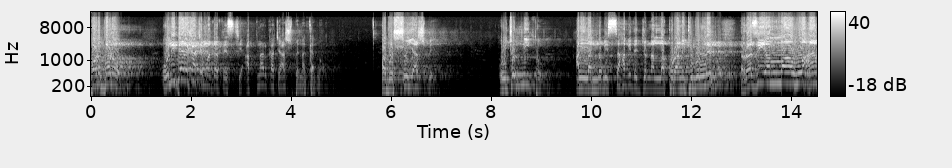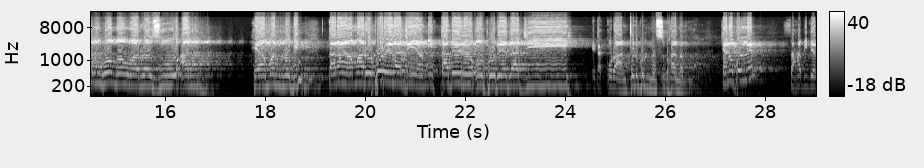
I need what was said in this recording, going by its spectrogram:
বড় বড় অলিদের কাছে মদত এসছে। আপনার কাছে আসবে না কেন? অবশ্যই আসবে। ওই জন্যই তো আল্লাহ নবী সাহাবিদের জন্য আল্লাহ কোরআনে কি বললেন? রাজি আন হে আমার নবী, তারা আমার ওপরে রাজি, আমি তাদের ওপরে রাজি। এটা কোরআন, জোরে বলুন না সুবহান আল্লাহ কেন বললেন? সাহাবিদের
